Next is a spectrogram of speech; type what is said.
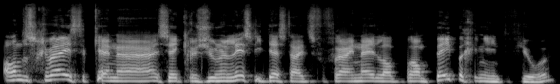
anders geweest. Ik ken eh, zeker een journalist die destijds voor Vrij Nederland Bram Peper ging interviewen.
